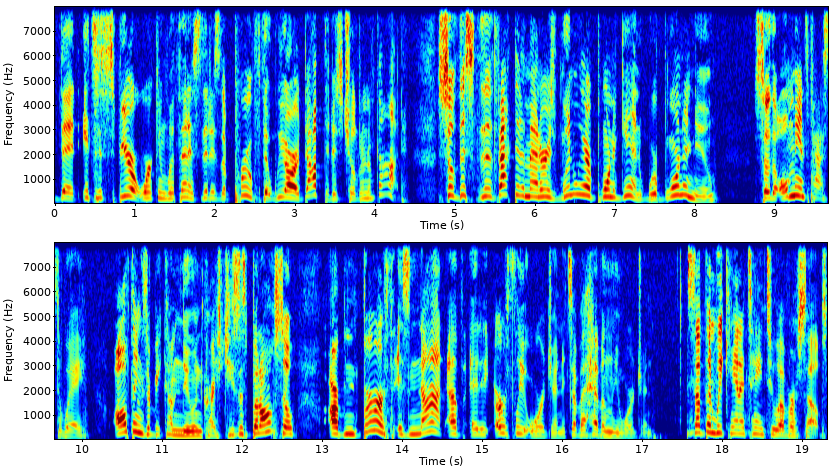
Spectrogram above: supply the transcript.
that it's His Spirit working within us that is the proof that we are adopted as children of God. So this the fact of the matter is when we are born again, we're born anew. So the old man's passed away. All things are become new in Christ Jesus, but also our birth is not of an earthly origin, it's of a heavenly origin something we can't attain to of ourselves.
